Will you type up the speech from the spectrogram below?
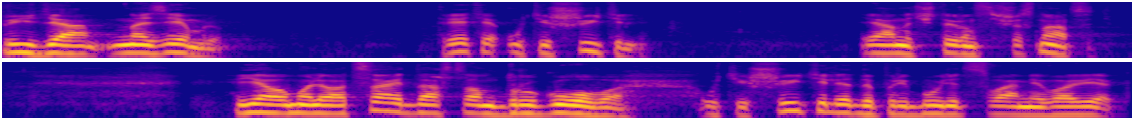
придя на землю. Третье – утешитель. Иоанна 14, 16. «Я умолю Отца и даст вам другого утешителя, да пребудет с вами вовек».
